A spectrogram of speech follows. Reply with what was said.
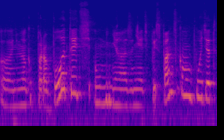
э, немного немного поработать. У меня занятие по испанскому будет.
